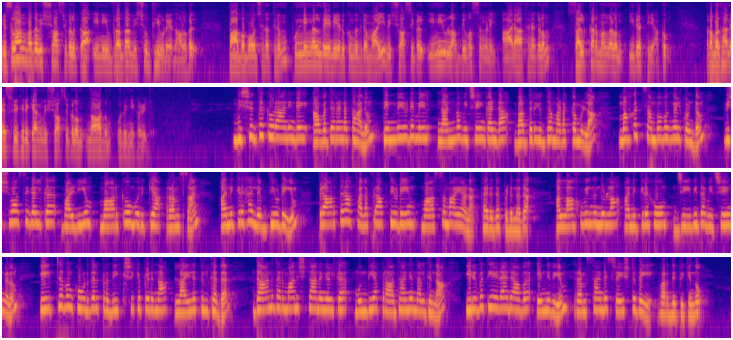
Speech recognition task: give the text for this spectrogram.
ഇസ്ലാം മതവിശ്വാസികൾക്ക് ഇനി വ്രതവിശുദ്ധിയുടെ നാളുകൾ. പാപമോചനത്തിനും പുണ്യങ്ങൾ നേടിയെടുക്കുന്നതിനുമായി വിശ്വാസികൾ ഇനിയുള്ള ദിവസങ്ങളിൽ ആരാധനകളും സൽക്കർമ്മങ്ങളും ഇരട്ടിയാക്കും. റമദാനെ സ്വീകരിക്കാൻ വിശ്വാസികളും നാടും ഒരുങ്ങിക്കഴിഞ്ഞു. വിശുദ്ധ ഖുറാനിന്റെ അവതരണത്താലും തിന്മയുടെ മേൽ നന്മ വിജയം കണ്ട ബദർ യുദ്ധമടക്കമുള്ള മഹത് സംഭവങ്ങൾ കൊണ്ടും വിശ്വാസികൾക്ക് വഴിയും മാർഗവും ഒരുക്കിയ റംസാൻ അനുഗ്രഹ ലബ്ധിയുടെയും പ്രാർത്ഥനാ ഫലപ്രാപ്തിയുടെയും മാസമായാണ് കരുതപ്പെടുന്നത്. അള്ളാഹുവിൽ നിന്നുള്ള അനുഗ്രഹവും ജീവിത വിജയങ്ങളും ഏറ്റവും കൂടുതൽ പ്രതീക്ഷിക്കപ്പെടുന്ന ലൈലത്തുൽ ഖദർ ദാനധർമാനുഷ്ഠാനങ്ങൾക്ക് മുന്തിയ പ്രാധാന്യം നൽകുന്ന ഇരുപത്തിയേഴാം രാവ് എന്നിവയും റംസാന്റെ ശ്രേഷ്ഠതയെ വർദ്ധിപ്പിക്കുന്നു.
